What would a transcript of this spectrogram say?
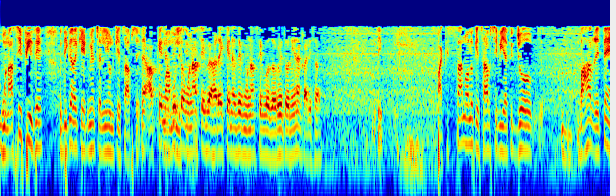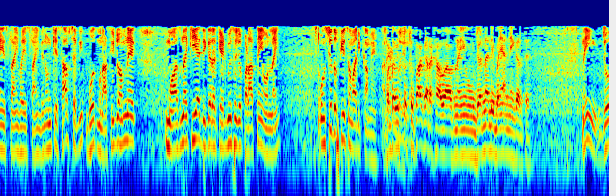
مناسب فیس ہے۔ دیگر اکیڈمیاں چل رہی ہیں ان کے حساب سے۔ آپ کے نزدیک تو مناسب ہے ہر ایک کے نزدیک مناسب وہ ضروری تو نہیں نا قاری صاحب؟ پاکستان والوں کے حساب سے بھی یا پھر جو باہر رہتے ہیں اسلامی بھائی اسلامی بہن ان کے حساب سے بھی بہت مناسب۔ جو ہم نے ایک موازنہ کیا ہے دیگر اکیڈمی سے جو پڑھاتے ہیں آن لائن ان سے تو فیس ہماری کم ہے۔ مطلب اس کو چھپا کر رکھا ہوا آپ نہیں جرنلی بیان نہیں کرتے۔ نہیں جو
